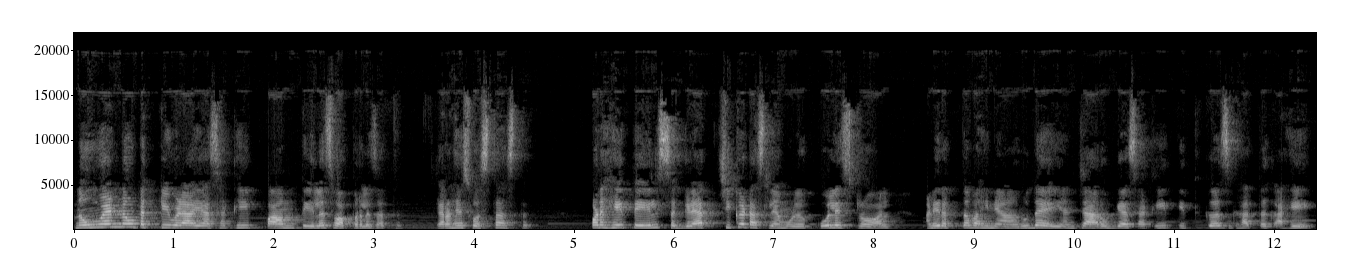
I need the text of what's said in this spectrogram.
नव्याण्णव टक्के वेळा यासाठी पाम तेलच वापरलं जातं कारण हे स्वस्त असतं. पण हे तेल सगळ्यात चिकट असल्यामुळं कोलेस्ट्रॉल आणि रक्तवाहिन्या हृदय यांच्या आरोग्यासाठी तितकंच घातक आहे.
